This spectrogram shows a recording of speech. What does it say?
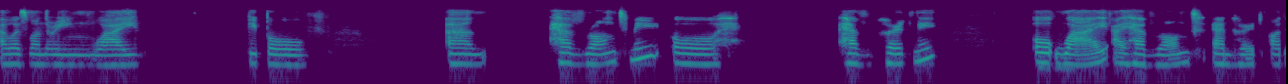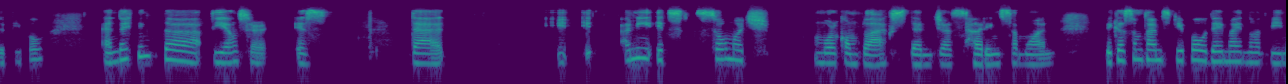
i was wondering why people um, have wronged me or have hurt me or mm-hmm. why I have wronged and hurt other people. And I think the the answer is that it, it, I mean it's so much more complex than just hurting someone because sometimes people they might not be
